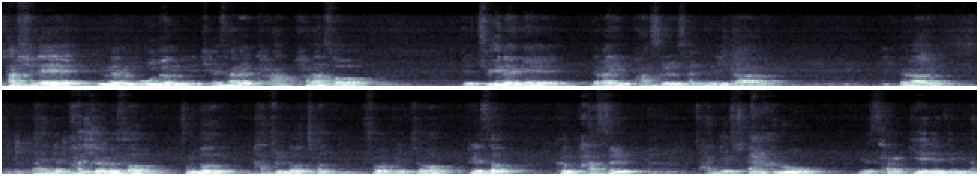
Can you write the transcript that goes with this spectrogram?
자신의 있는 모든 이 재산을 다 팔아서 주인에게 내가 이 밭을 살 테니까 내가 나에게 파시하면서 좀 더 값을 더 쳐 주었겠죠. 그래서 그 밭을 자기의 손으로 삼게 됩니다.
